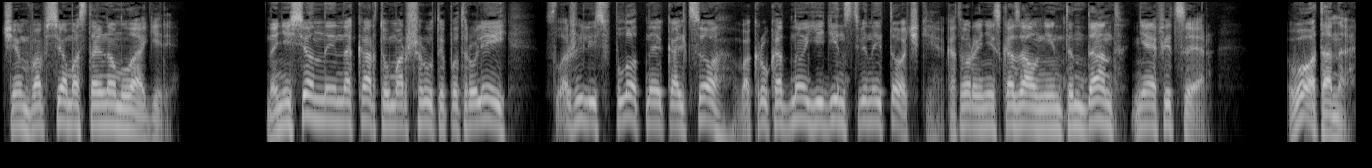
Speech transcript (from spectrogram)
чем во всем остальном лагере. Нанесенные на карту маршруты патрулей сложились в плотное кольцо вокруг одной единственной точки, о которой не сказал ни интендант, ни офицер. Вот она,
